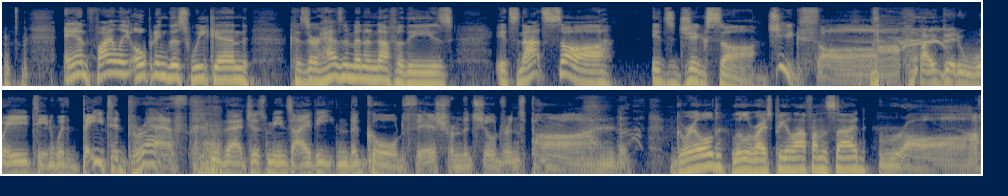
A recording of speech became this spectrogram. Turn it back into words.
and finally, opening this weekend, because there hasn't been enough of these, it's not Saw, it's Jigsaw. Jigsaw. I've been waiting with bated breath. That just means I've eaten the goldfish from the children's pond. Grilled, little rice pilaf on the side. Raw.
